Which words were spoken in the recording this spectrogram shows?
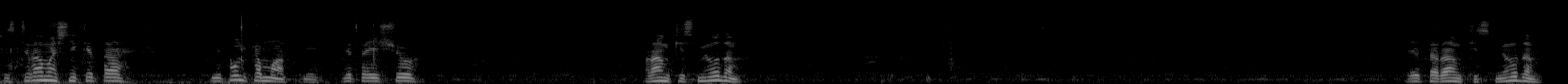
Шестирамочник это не только матки, это еще рамки с медом. Это рамки с медом.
